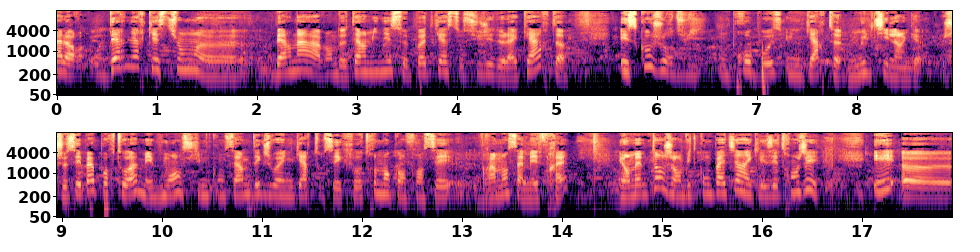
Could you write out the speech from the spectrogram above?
Alors, dernière question, euh, Bernard, avant de terminer ce podcast au sujet de la carte. Est-ce qu'aujourd'hui, on propose une carte multilingue? Je ne sais pas pour toi, mais moi, en ce qui me concerne, dès que je vois une carte où c'est écrit autrement qu'en français, vraiment, ça m'effraie. Et en même temps, j'ai envie de compatir avec les étrangers. Et euh,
